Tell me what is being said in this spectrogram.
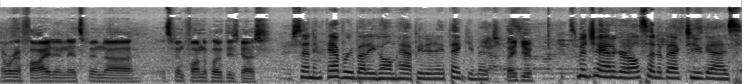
and we're gonna fight. And it's been uh, it's been fun to play with these guys. You're sending everybody home happy today. Thank you, Mitch. Thank you. It's Mitch Haniger. I'll send it back to you guys.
